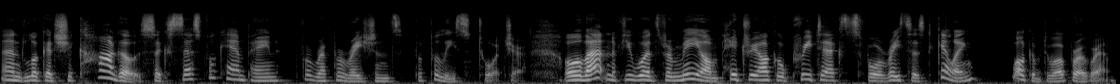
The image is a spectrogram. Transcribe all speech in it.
and look at Chicago's successful campaign for reparations for police torture. All that and a few words from me on patriarchal pretexts for racist killing. Welcome to our program.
